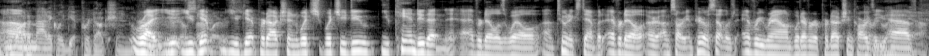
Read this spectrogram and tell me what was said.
You automatically get production. um, Right, you, you get you get production, which which you do you can do that in Everdell as well um, to an extent. But Everdell, or I'm sorry, Imperial Settlers, every round, whatever production cards that you round, have,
